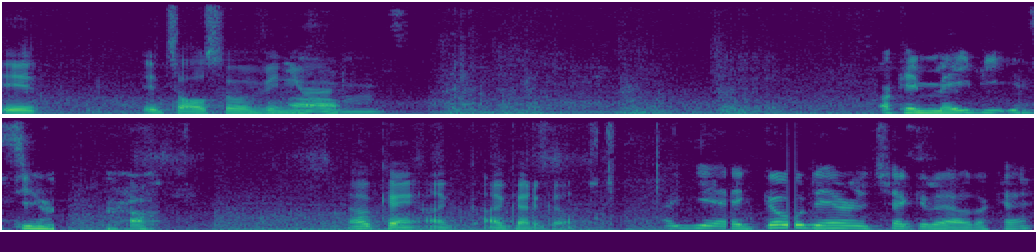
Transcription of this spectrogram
It it's also a vineyard. Um, okay, maybe it's your house. okay, I I gotta go. Uh, yeah, go there and check it out, okay?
